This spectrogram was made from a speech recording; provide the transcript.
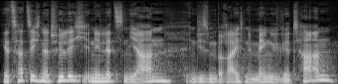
Jetzt hat sich natürlich in den letzten Jahren in diesem Bereich eine Menge getan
